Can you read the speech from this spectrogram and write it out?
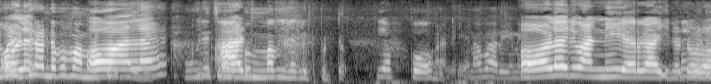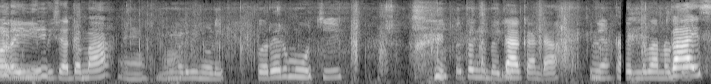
ഇവിടെ കണ്ടപ്പോ മമ്മ ഉമ്മ പിന്നെ ക്ലിപ്പ് ഇട്ടു ഓളെ ഒരു വൺ ഇയർ കഴിഞ്ഞിട്ട് ഓളെ ഇരിപ്പിച്ചമ്മ നിങ്ങളുടെ പിന്നോട് വേറെ ഒരു മൂച്ചി. ഗായ്സ്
